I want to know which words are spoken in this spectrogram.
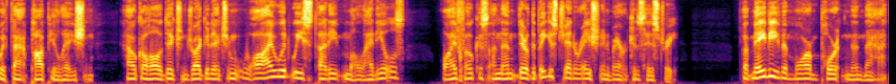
with that population. Alcohol addiction, drug addiction. Why would we study millennials? Why focus on them? They're the biggest generation in America's history. But maybe even more important than that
